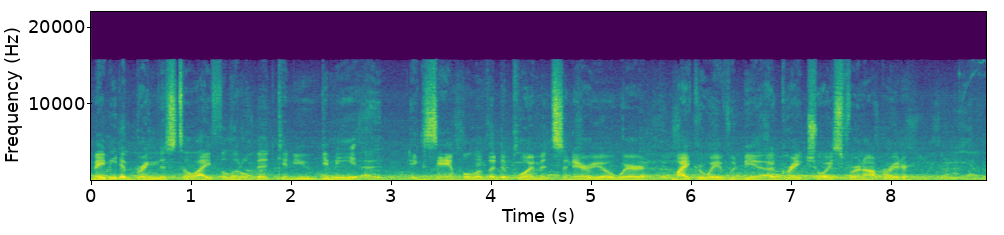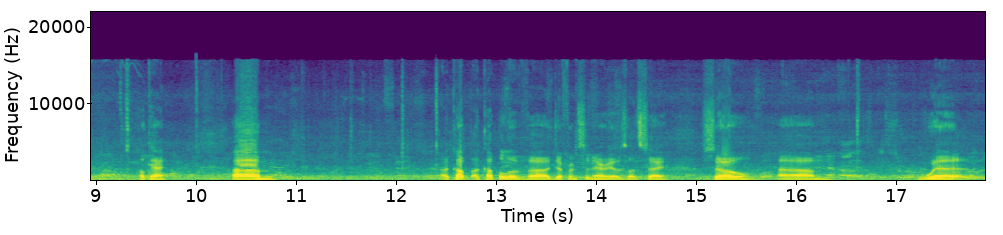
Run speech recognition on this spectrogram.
Maybe to bring this to life a little bit, can you give me an example of a deployment scenario where microwave would be a great choice for an operator? Okay. Um, a, couple, a couple of uh, different scenarios, let's say. So, um, with,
